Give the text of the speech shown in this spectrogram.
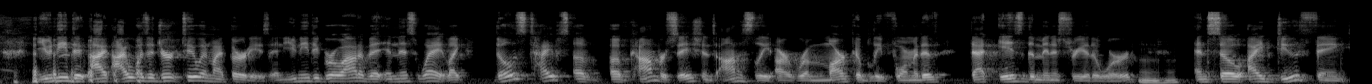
you need to I, I was a jerk too in my 30s and you need to grow out of it in this way like those types of, of conversations honestly are remarkably formative that is the ministry of the word. Mm-hmm. And so I do think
